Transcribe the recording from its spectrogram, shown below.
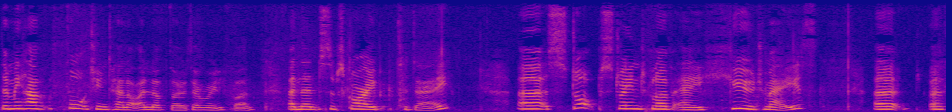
Then we have Fortune Teller, I love those, they're really fun. And then Subscribe Today. Uh, Stop Strangeglove, a huge maze. Uh, a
